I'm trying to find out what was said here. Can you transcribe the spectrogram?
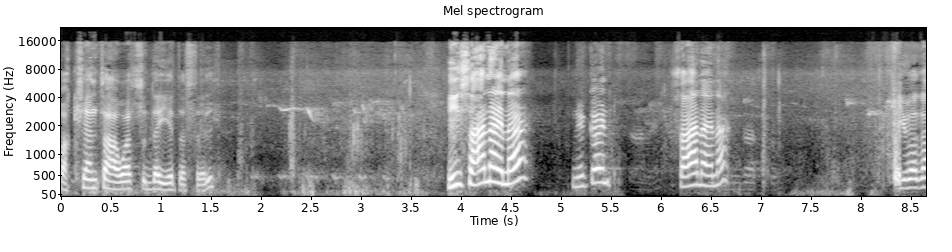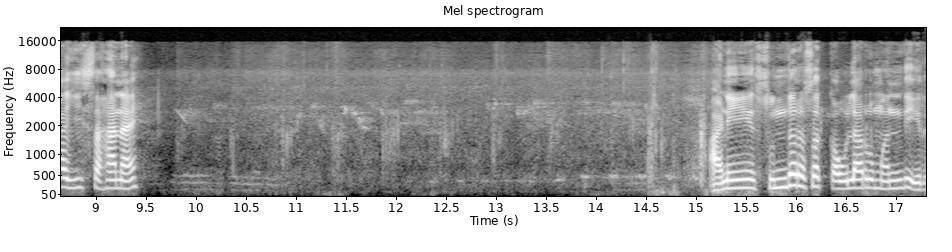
पक्ष्यांचा आवाजसुद्धा येत असेल. ही सहान आहे ना? निकंठ सहान आहे ना? ही बघा ही सहान आहे. आणि सुंदर असं कौलारू मंदिर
